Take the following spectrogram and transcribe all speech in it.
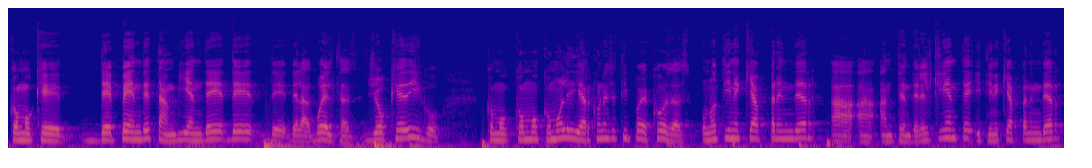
como que depende también de, de, de, de las vueltas. Yo qué digo, como, como, cómo lidiar con ese tipo de cosas. Uno tiene que aprender a, a- a entender el cliente y tiene que aprender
